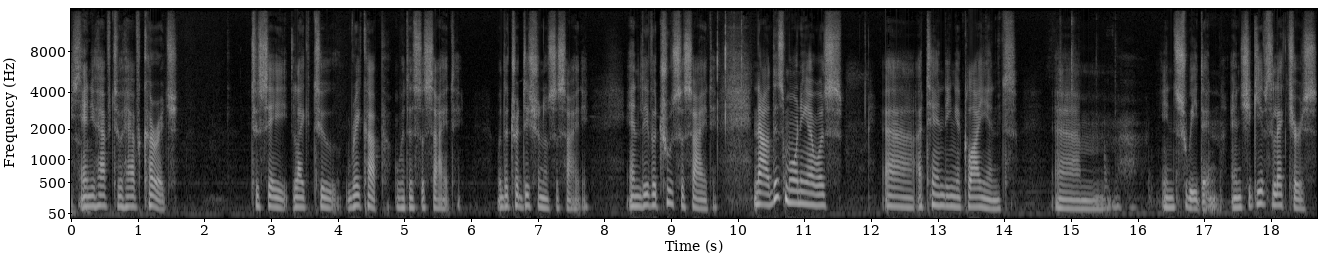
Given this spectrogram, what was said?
is. And you have to have courage to say, like, to break up with the society, with the traditional society, and live a true society. Now, this morning I was uh, attending a client um, in Sweden, and she gives lectures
